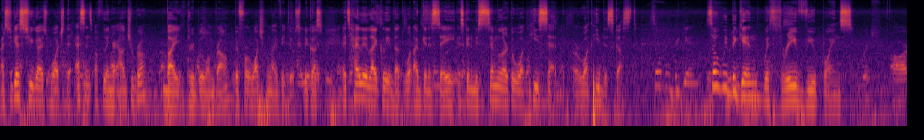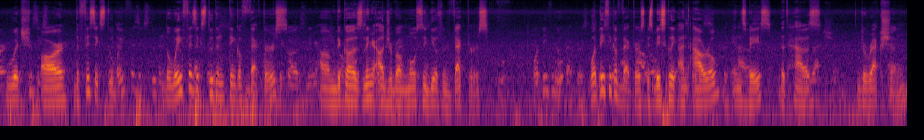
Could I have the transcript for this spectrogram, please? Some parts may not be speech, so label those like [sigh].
I [clears throat] suggest you guys watch The Essence of Linear Algebra by 3 Blue 1 Brown before watching my videos because it's highly likely that what I'm gonna say is gonna be similar to what he said or what he discussed. So we begin with three viewpoints, which are the physics student. The way physics student think of vectors, um, because linear algebra mostly deals with vectors, What they think of vectors. what they think of vectors is basically an arrow in space that has direction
